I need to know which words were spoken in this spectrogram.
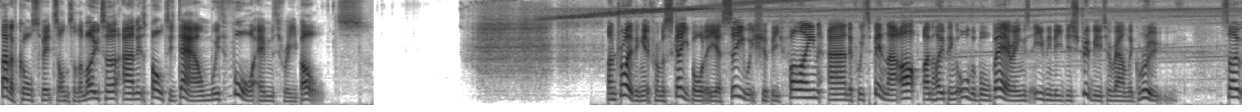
That of course fits onto the motor and it's bolted down with four M3 bolts. I'm driving it from a skateboard ESC which should be fine and if we spin that up I'm hoping all the ball bearings evenly distribute around the groove. So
